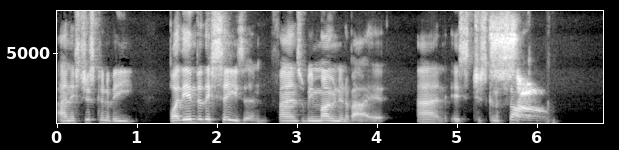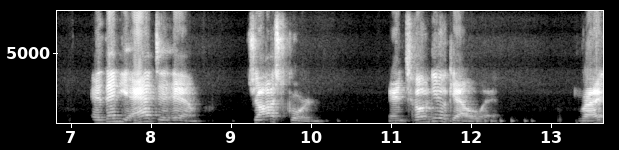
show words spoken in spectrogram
And it's just going to be by the end of this season, fans will be moaning about it, and it's just going to suck. So, and then you add to him Josh Gordon, Antonio Callaway, right?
